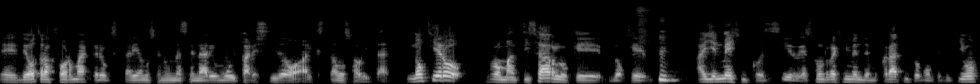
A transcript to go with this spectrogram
Eh, de otra forma, creo que estaríamos en un escenario muy parecido al que estamos ahorita. No quiero romantizar lo que, lo que hay en México, es decir, es un régimen democrático, competitivo,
